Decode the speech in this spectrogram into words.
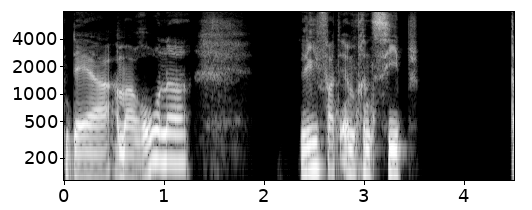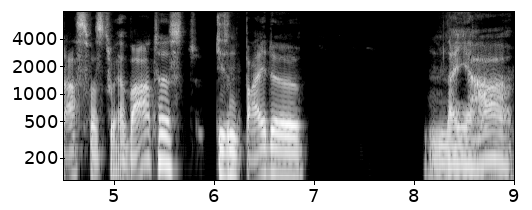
Der Amarone liefert im Prinzip das, was du erwartest. Die sind beide, naja,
